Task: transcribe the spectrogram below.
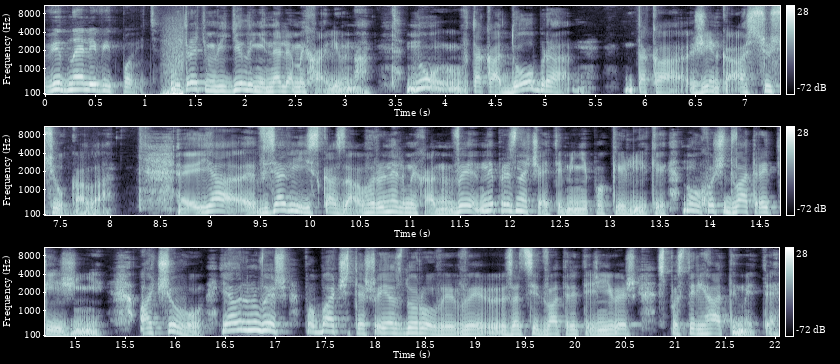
від Нелі відповідь. У третьому відділенні Неля Михайлівна. Ну, така добра, така жінка, аж сюсюкала. Е, Я взяв її і сказав: говорю, Неля Михайлівна, ви не призначайте мені поки ліки, ну хоч 2-3 тижні. А чого? Я говорю, ну ви ж побачите, що я здоровий ви за ці 2-3 тижні, ви ж спостерігатимете,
